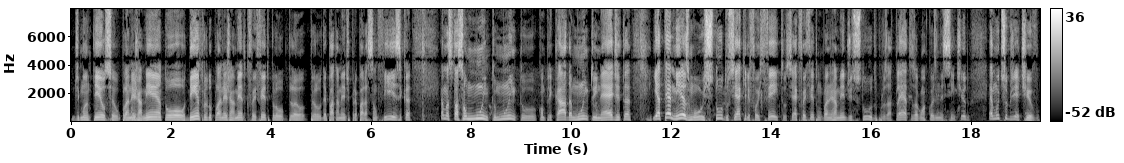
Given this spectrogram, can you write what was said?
de manter o seu planejamento, ou dentro do planejamento que foi feito pelo, pelo, pelo Departamento de Preparação Física. É uma situação muito, muito complicada, muito inédita. E até mesmo o estudo, se é que ele foi feito, se é que foi feito um planejamento de estudo para os atletas, alguma coisa nesse sentido, é muito subjetivo.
